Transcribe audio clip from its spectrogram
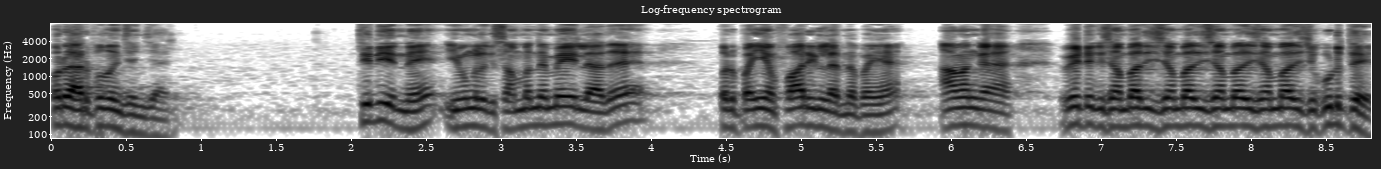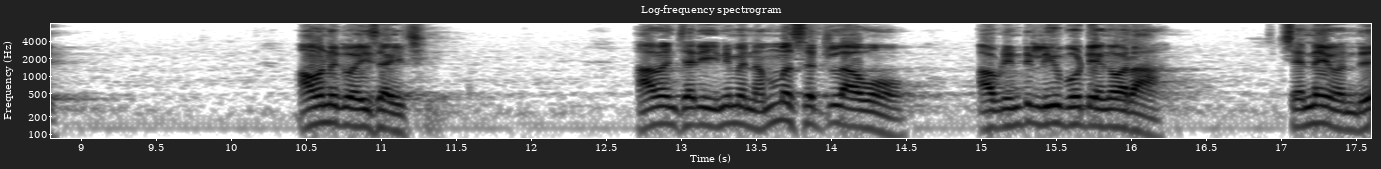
ஒரு அற்புதம் செஞ்சார். திடீர்னு இவங்களுக்கு சம்பந்தமே இல்லாத ஒரு பையன் ஃபாரின்ல இருந்த பையன் அவங்க வீட்டுக்கு சம்பாதிச்சு சம்பாதிச்சு சம்பாதிச்சு சம்பாதிச்சு கொடுத்து அவனுக்கு வயசாயிடுச்சு. அவன் சரி இனிமே நம்ம செட்டில் ஆகும் அப்படின்ட்டு லீவ் போட்டு எங்க வரான்? சென்னை வந்து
